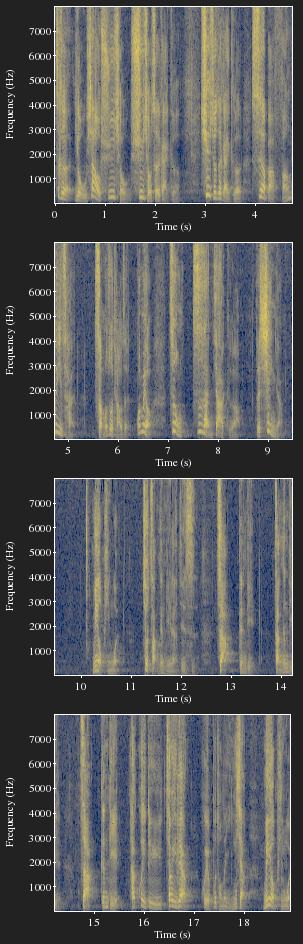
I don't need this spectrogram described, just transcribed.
这个有效需求需求侧改革，需求侧改革是要把房地产怎么做调整？关没有？这种资产价格啊的信仰没有平稳，就涨跟跌两件事，涨跟跌，涨跟跌，涨跟跌，它会对于交易量会有不同的影响。没有平稳，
